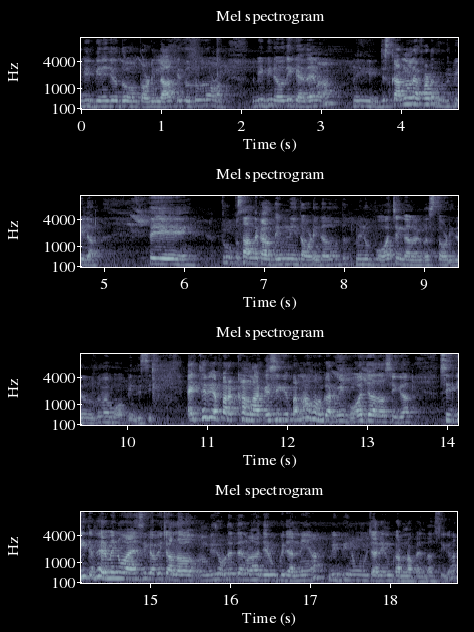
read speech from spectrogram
ਬੀਬੀ ਨੇ ਜਦੋਂ ਤੌੜੀ ਲਾ ਕੇ ਦੁੱਧ ਵਧਾਉਣਾ, ਤੇ ਬੀਬੀ ਨੇ ਉਹਦੀ ਕਹਿ ਦੇਣਾ ਜਿਸ ਕਰਨ ਲੈ ਫਟ ਦੁੱਧ ਪੀ ਲਾ, ਤੇ ਤੂੰ ਪਸੰਦ ਕਰਦੀ ਹੁੰਨੀ ਤੌੜੀ ਦਾ ਦੁੱਧ, ਮੈਨੂੰ ਬਹੁਤ ਚੰਗਾ ਲੱਗਦਾ ਸੀ ਤੌੜੀ ਦਾ ਦੁੱਧ, ਮੈਂ ਬਹੁਤ ਪੀਂਦੀ ਸੀ। ਇੱਥੇ ਵੀ ਆਪਾਂ ਰੱਖਣ ਲੱਗੇ ਸੀਗੇ, ਪਰ ਨਾ ਹੁਣ ਗਰਮੀ ਬਹੁਤ ਜ਼ਿਆਦਾ ਸੀਗਾ, ਸੀਗੀ ਤੇ ਫਿਰ ਮੈਨੂੰ ਐ ਸੀਗਾ ਵੀ ਚੱਲ ਵੀ ਥੋੜੇ ਦਿਨ ਹਜੇ ਰੁਕ ਜਾਂਦੇ ਆ ਬੀਬੀ ਨੂੰ ਵਿਚਾਰੀ ਨੂੰ ਕਰਨਾ ਪੈਂਦਾ ਸੀਗਾ।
